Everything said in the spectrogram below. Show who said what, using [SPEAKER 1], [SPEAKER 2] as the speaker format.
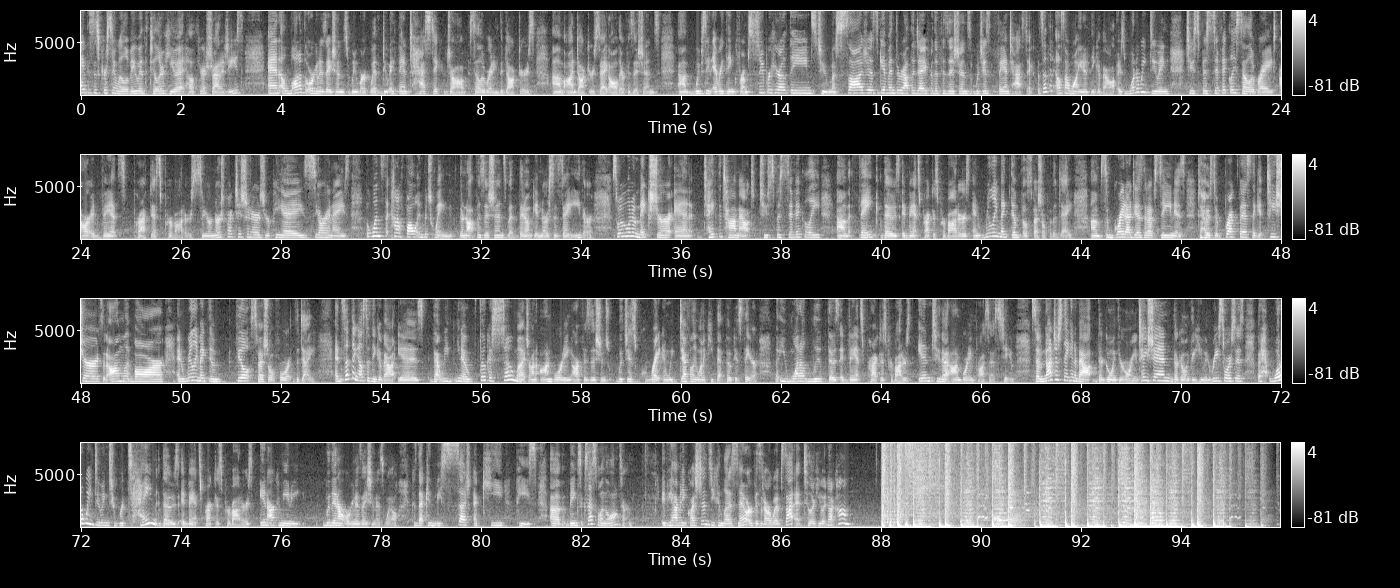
[SPEAKER 1] Hi, this is Kristen Willoughby with Tiller Hewitt Healthcare Strategies. And a lot of the organizations we work with do a fantastic job celebrating the doctors um, on Doctors Day, all their physicians. Um, we've seen everything from superhero themes to massages given throughout the day for the physicians, which is fantastic. But something else I want you to think about is what are we doing to specifically celebrate our advanced practice providers. So your nurse practitioners, your PAs, CRNAs, the ones that kind of fall in between. They're not physicians, but they don't get Nurses Day either. So we want to make sure and take the time out to specifically um, thank those advanced practice providers and really make them feel special for the day. Um, some great ideas that I've seen is to host a breakfast. They get t-shirts, an omelet bar, and really make them feel special for the day. And something else to think about is that we, you know, focus so much on onboarding our physicians, which is great, and we definitely want to keep that focus there. But you want to loop those advanced practice providers into that onboarding process too. So not just thinking about they're going through orientation, they're going through human resources, but what are we doing to retain those advanced practice providers in our community within our organization as well because that can be such a key piece of being successful in the long term. If you have any questions, you can let us know or visit our website at tillerhewitt.com.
